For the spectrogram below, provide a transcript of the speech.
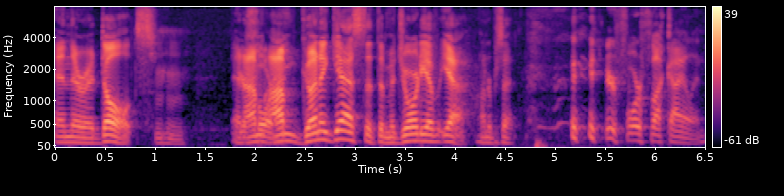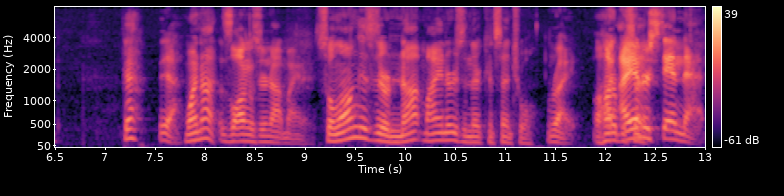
and they're adults, and Mm-hmm. You're I'm. I'm gonna guess that the majority of yeah, hundred percent. You're for fuck island. Yeah. Yeah. Why not? As long as they're not minors. So long as they're not minors and they're consensual. Right. A hundred I- I understand that.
